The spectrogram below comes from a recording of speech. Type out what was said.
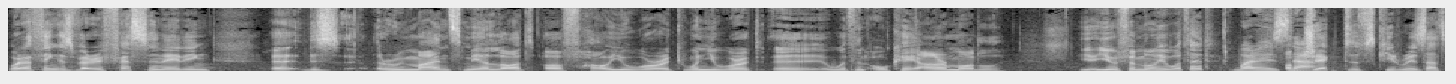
What I think is very fascinating, uh, this reminds me a lot of how you work when you work uh, with an OKR model. You're familiar with that? What is that? Objectives, key results.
